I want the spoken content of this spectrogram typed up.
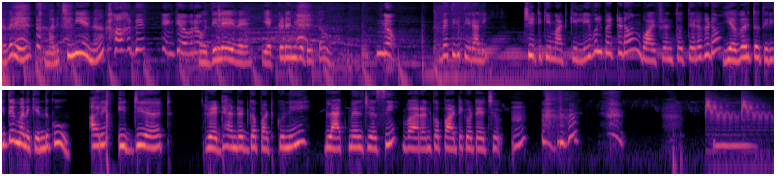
ఎవరే? మన చిన్నియేనా? కాదే ఇంకెవరు? వదిలేవే ఎక్కడని వెతుకుతాం. నో వెతికి తీరాలి. చీటికి మాటికి లీవులు పెట్టడం బాయ్ ఫ్రెండ్తో తిరగడం. ఎవరితో తిరిగితే మనకెందుకు? అరే ఇడియట్. రెడ్ హ్యాండెడ్గా పట్టుకుని బ్లాక్ మెయిల్ చేసి వారానికో పార్టీ కొట్టేయచ్చు.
